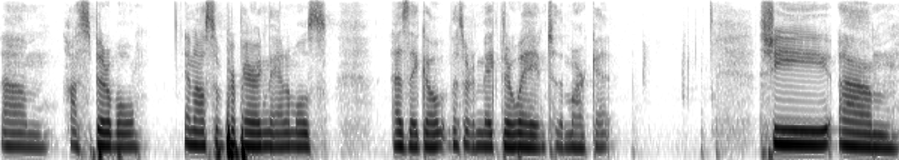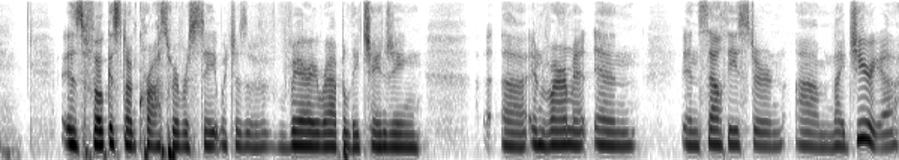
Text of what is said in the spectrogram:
um, hospitable, and also preparing the animals as they go, sort of make their way into the market. She um, is focused on Cross River State, which is a very rapidly changing uh, environment in in southeastern um, Nigeria,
